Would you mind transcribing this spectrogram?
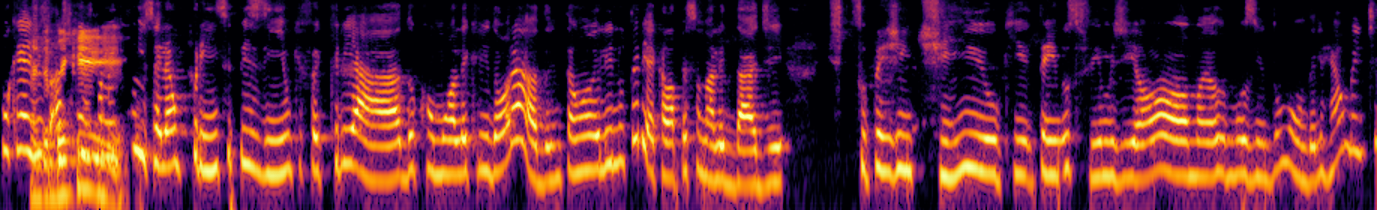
Porque a gente Ainda acho que é que- isso. Ele é um príncipezinho que foi criado como um alecrim dourado. Então ele não teria aquela personalidade super gentil que tem nos filmes de ó, o maior mozinho do mundo. Ele realmente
